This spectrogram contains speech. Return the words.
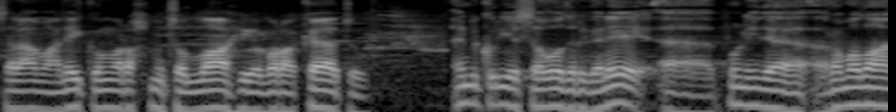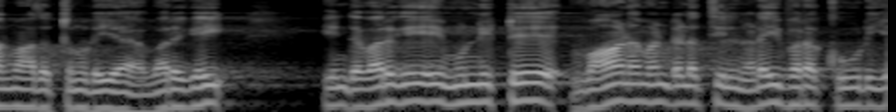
அஸ்லாம் வலைக்கம் வரமத்துல்லாஹி வபரகாத்து. அன்புக்குரிய சகோதரர்களே புனித ரமதான் மாதத்தினுடைய வருகை இந்த வருகையை முன்னிட்டு வானமண்டலத்தில் நடைபெறக்கூடிய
